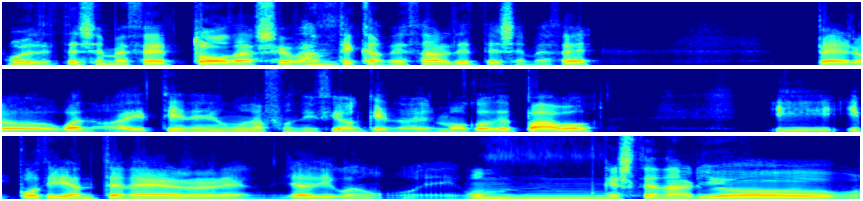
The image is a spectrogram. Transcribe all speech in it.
o el de TSMC, todas se van de cabeza al de TSMC. Pero bueno, ahí tienen una fundición que no es moco de pavo y, podrían tener, ya digo, en un escenario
